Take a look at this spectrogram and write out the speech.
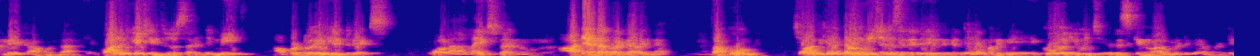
అనే కాకుండా క్వాలిఫికేషన్ ఎందుకు చూస్తారంటే మెయిన్ అప్పట్లో ఎలిట్ రేట్స్ వాళ్ళ లైఫ్ స్పాన్ ఆ డేటా ప్రకారంగా తక్కువ ఉంది. సో అందుకని టర్మ్ ఇన్సూరెన్స్ అనేది ఎందుకంటే మనకి ఎక్కువ హ్యూజ్ రిస్క్ ఇన్వాల్వ్మెంట్ కాబట్టి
